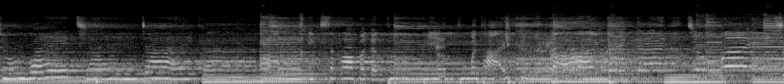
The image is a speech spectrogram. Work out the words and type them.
จ้าจะไว้ใจได้กาอีกสักรอบแล้วกันเพิ่งพี่เพิ่งมาถ่ายตาแดงๆจะไว้ใจ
